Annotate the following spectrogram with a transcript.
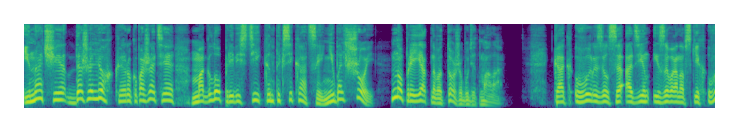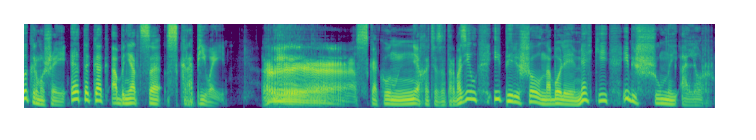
Иначе даже легкое рукопожатие могло привести к интоксикации, небольшой, но приятного тоже будет мало. Как выразился один из ивановских выкормышей, это как обняться с крапивой. Скакун нехотя затормозил и перешел на более мягкий и бесшумный аллюр.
